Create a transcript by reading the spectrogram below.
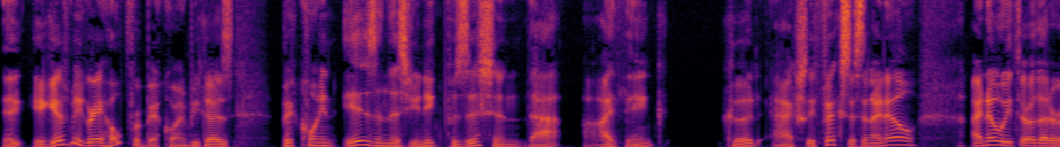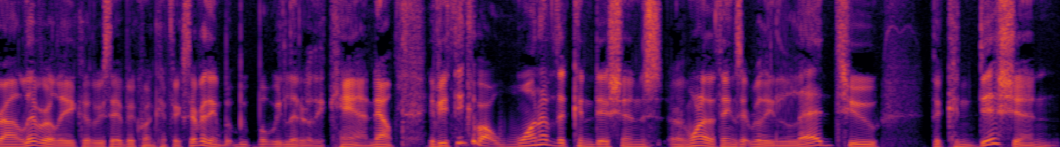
it, it gives me great hope for Bitcoin because Bitcoin is in this unique position that I think could actually fix this. And I know, I know we throw that around liberally because we say Bitcoin can fix everything, but but we literally can. Now, if you think about one of the conditions or one of the things that really led to the condition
